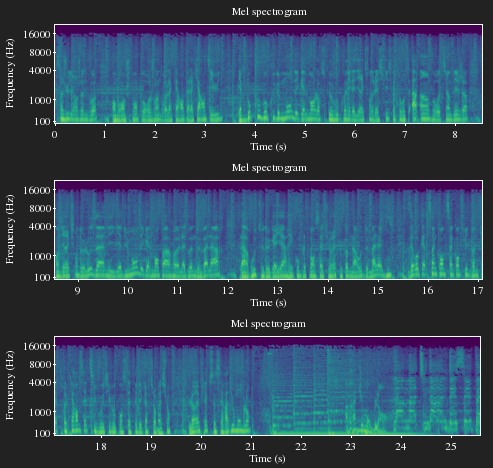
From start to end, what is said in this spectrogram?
Saint-Julien-en-Genevois, en branchement pour rejoindre la 40 à la 41. Il y a beaucoup beaucoup de monde également lorsque vous prenez la direction de la Suisse. L'autoroute A1 vous retient déjà en direction de Lausanne il y a du monde également par euh, la douane de Valar. La route de Gaillard est complètement saturée, tout comme la route de Malagou. 04 50 58 24 47 si vous aussi vous constatez des perturbations. Le réflexe, c'est Radio Mont Blanc. Radio Mont Blanc. La matinale des super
